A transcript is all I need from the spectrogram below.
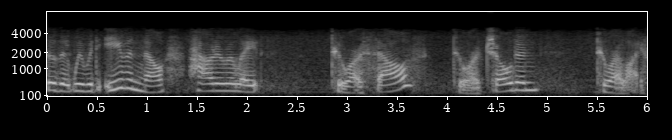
so that we would even know how to relate to ourselves, to our children, to our life.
